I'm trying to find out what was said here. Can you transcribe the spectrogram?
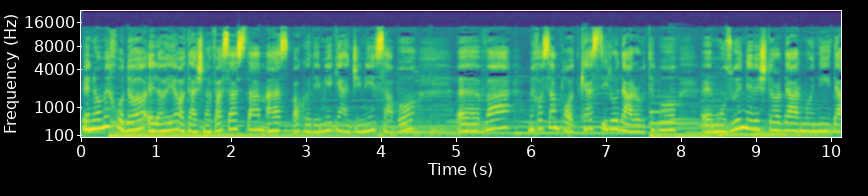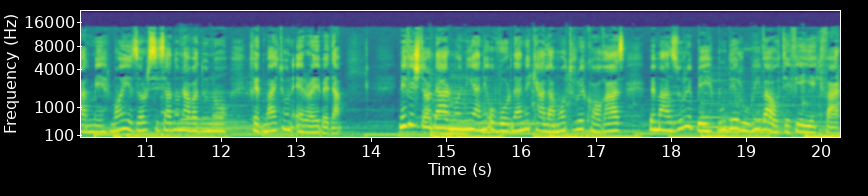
به نام خدا الهه آتش نفس هستم از آکادمی گنجینه سبا و می‌خواستم پادکستی رو در رابطه با موضوع نوشتار درمانی در مهر ماه 1399 خدمتون ارائه بدم. نوشتار درمانی یعنی اووردن کلمات روی کاغذ به منظور بهبود روحی و عاطفی یک فرد.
